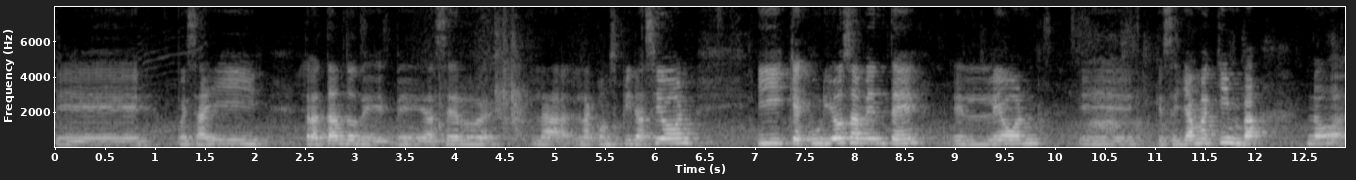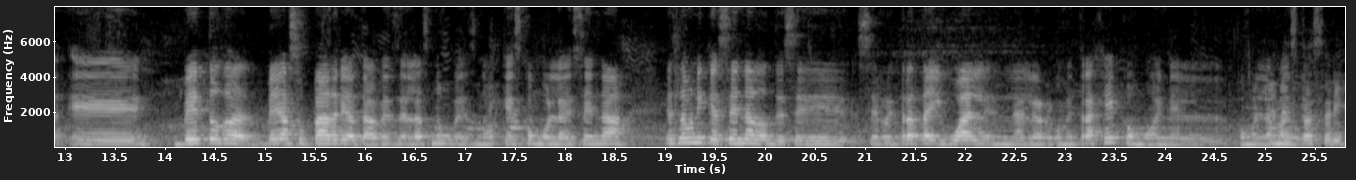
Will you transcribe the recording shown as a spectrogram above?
eh, pues ahí tratando de, hacer la, conspiración y que curiosamente el león eh, que se llama Kimba ¿no? Eh, ve, toda, ve a su padre a través de las nubes, ¿no? que es como la escena, es la única escena donde se, se retrata igual en el largometraje como en el como en la en esta serie.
